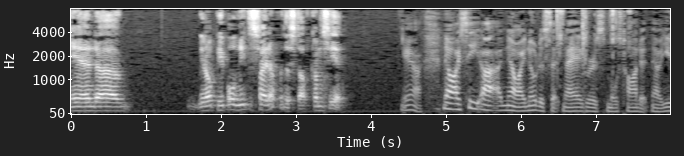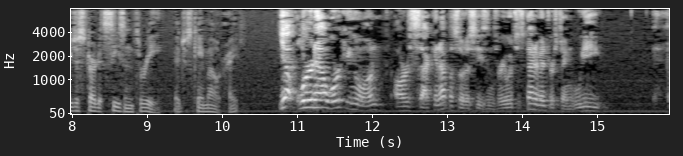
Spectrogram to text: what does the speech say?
and uh, you know people need to sign up for this stuff. Come see it. Yeah. Now I see. Uh, now I noticed that Niagara's Most Haunted. Now you just started season three. It just came out, right? Yep, we're now working on our second episode of season three, which is kind of interesting. We,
